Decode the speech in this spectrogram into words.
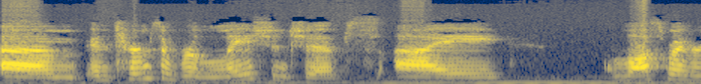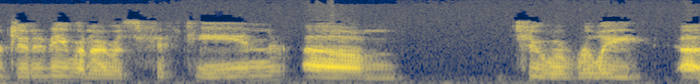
Um, in terms of relationships, I lost my virginity when I was 15 um, to a really, uh,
